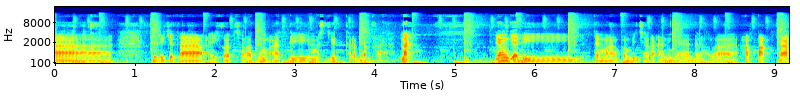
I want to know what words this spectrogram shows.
Jadi kita ikut sholat jumat di masjid terdekat. Nah yang jadi tema pembicaraannya adalah apakah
